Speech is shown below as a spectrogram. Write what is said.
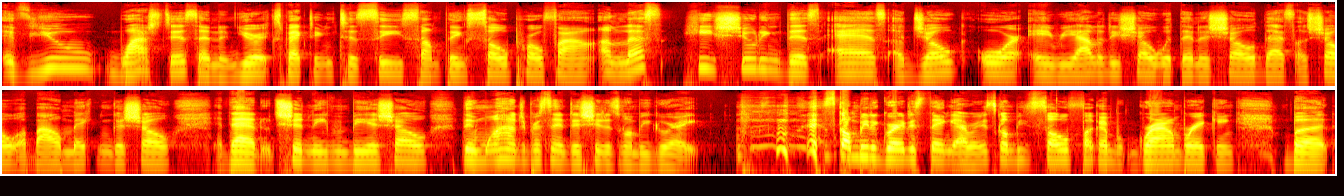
if you watch this and you're expecting to see something so profound, unless he's shooting this as a joke or a reality show within a show that's a show about making a show that shouldn't even be a show, then 100% this shit is going to be great. it's gonna be the greatest thing ever. It's gonna be so fucking groundbreaking. But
